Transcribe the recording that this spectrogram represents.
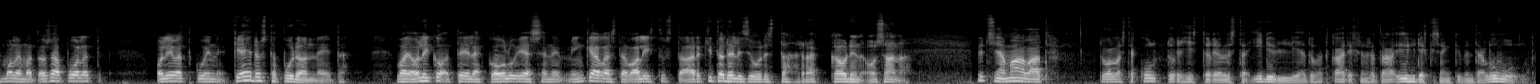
molemmat osapuolet olivat kuin kehdosta pudonneita? Vai oliko teillä kouluiässänne minkäänlaista valistusta arkitodellisuudesta rakkauden osana? Nyt sinä maalaat tuollaista kulttuurihistoriallista idylliä 1890-luvulta.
